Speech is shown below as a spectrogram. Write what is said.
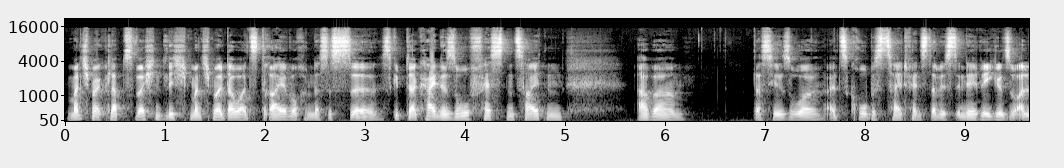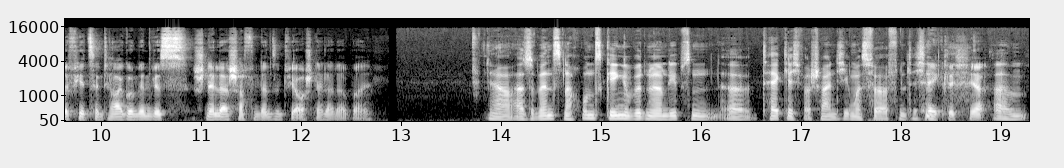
manchmal klappt es wöchentlich, manchmal dauert es drei Wochen. Das ist, äh, es gibt da keine so festen Zeiten, aber das hier so als grobes Zeitfenster wisst, in der Regel so alle 14 Tage und wenn wir es schneller schaffen, dann sind wir auch schneller dabei. Ja, also wenn es nach uns ginge, würden wir am liebsten äh, täglich wahrscheinlich irgendwas veröffentlichen. Täglich, ja. Ähm,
